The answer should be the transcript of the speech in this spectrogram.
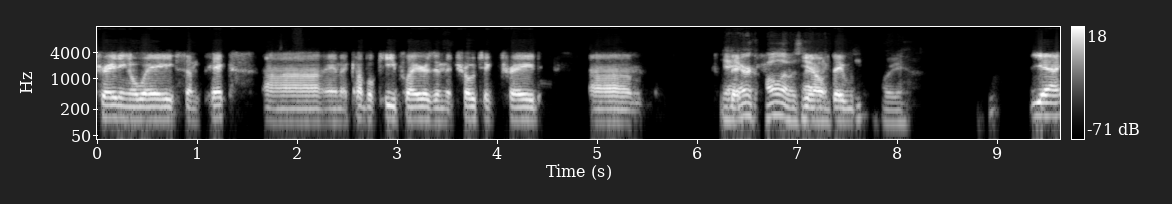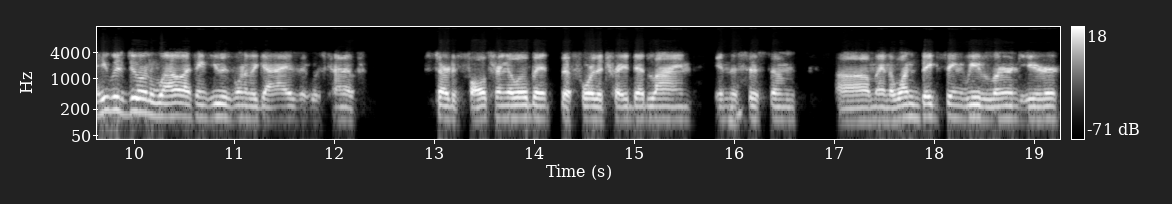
trading away some picks uh, and a couple key players in the Trocheck trade. Um, yeah, that, Erik Haula was you know, they- for you. yeah, he was doing well. I think he was one of the guys that was kind of started faltering a little bit before the trade deadline in the system. Um, and the one big thing we've learned here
